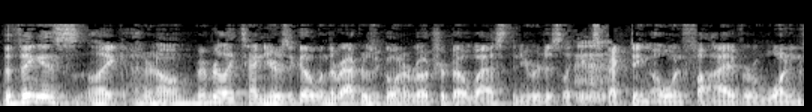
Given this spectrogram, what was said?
The thing is, like, I don't know. Remember, like ten years ago when the Raptors were going a road trip out west, and you were just like mm-hmm. expecting zero and five or one and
